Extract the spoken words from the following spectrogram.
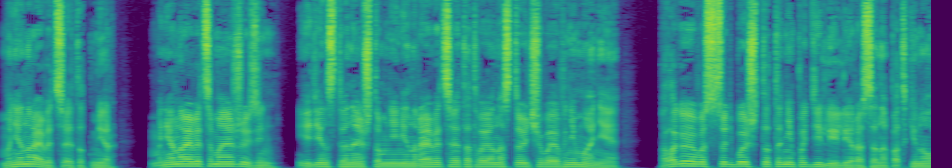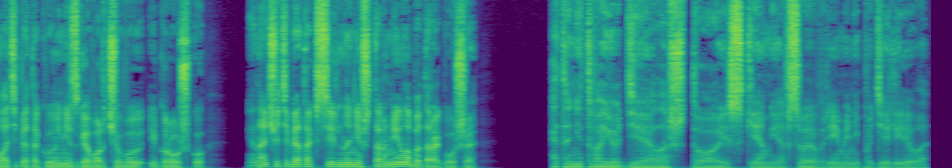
Мне нравится этот мир — «Мне нравится моя жизнь. Единственное, что мне не нравится, это твое настойчивое внимание. Полагаю, вы с судьбой что-то не поделили, раз она подкинула тебе такую несговорчивую игрушку. Иначе тебя так сильно не штормило бы, дорогуша». «Это не твое дело, что и с кем я в свое время не поделила».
